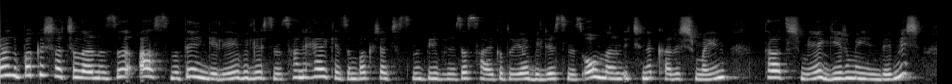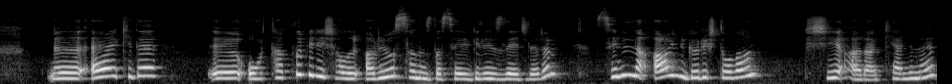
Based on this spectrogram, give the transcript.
Yani bakış açılarınızı aslında dengeleyebilirsiniz. Hani herkesin bakış açısını birbirinize saygı duyabilirsiniz. Onların içine karışmayın, tartışmaya girmeyin demiş. Ee, eğer ki de e, ortaklı bir iş arıyorsanız da sevgili izleyicilerim, seninle aynı görüşte olan kişiyi ara kendine.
